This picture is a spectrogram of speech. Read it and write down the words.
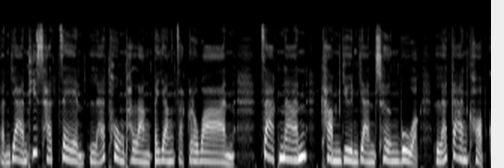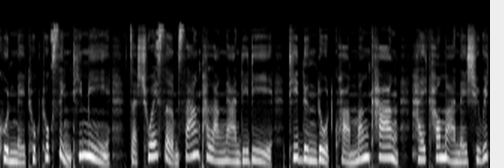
สัญญาณที่ชัดเจน และทงพลังไปยังจักรวาล จากนั้นคำยืนยันเชิงบวก และการขอบคุณในทุกๆ สิ่งที่มี จะช่วยเสริมสร้างพลังงานดีๆ ที่ดึงดูดความมั่งคั่ง ให้เข้ามาในชีวิต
